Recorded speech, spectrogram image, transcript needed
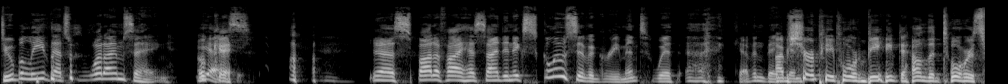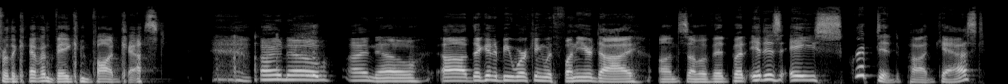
do believe that's what I'm saying. Okay. Yes. Yes, Spotify has signed an exclusive agreement with uh, Kevin Bacon. I'm sure people were beating down the doors for the Kevin Bacon podcast. I know, I know. Uh, they're going to be working with Funny or Die on some of it, but it is a scripted podcast.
